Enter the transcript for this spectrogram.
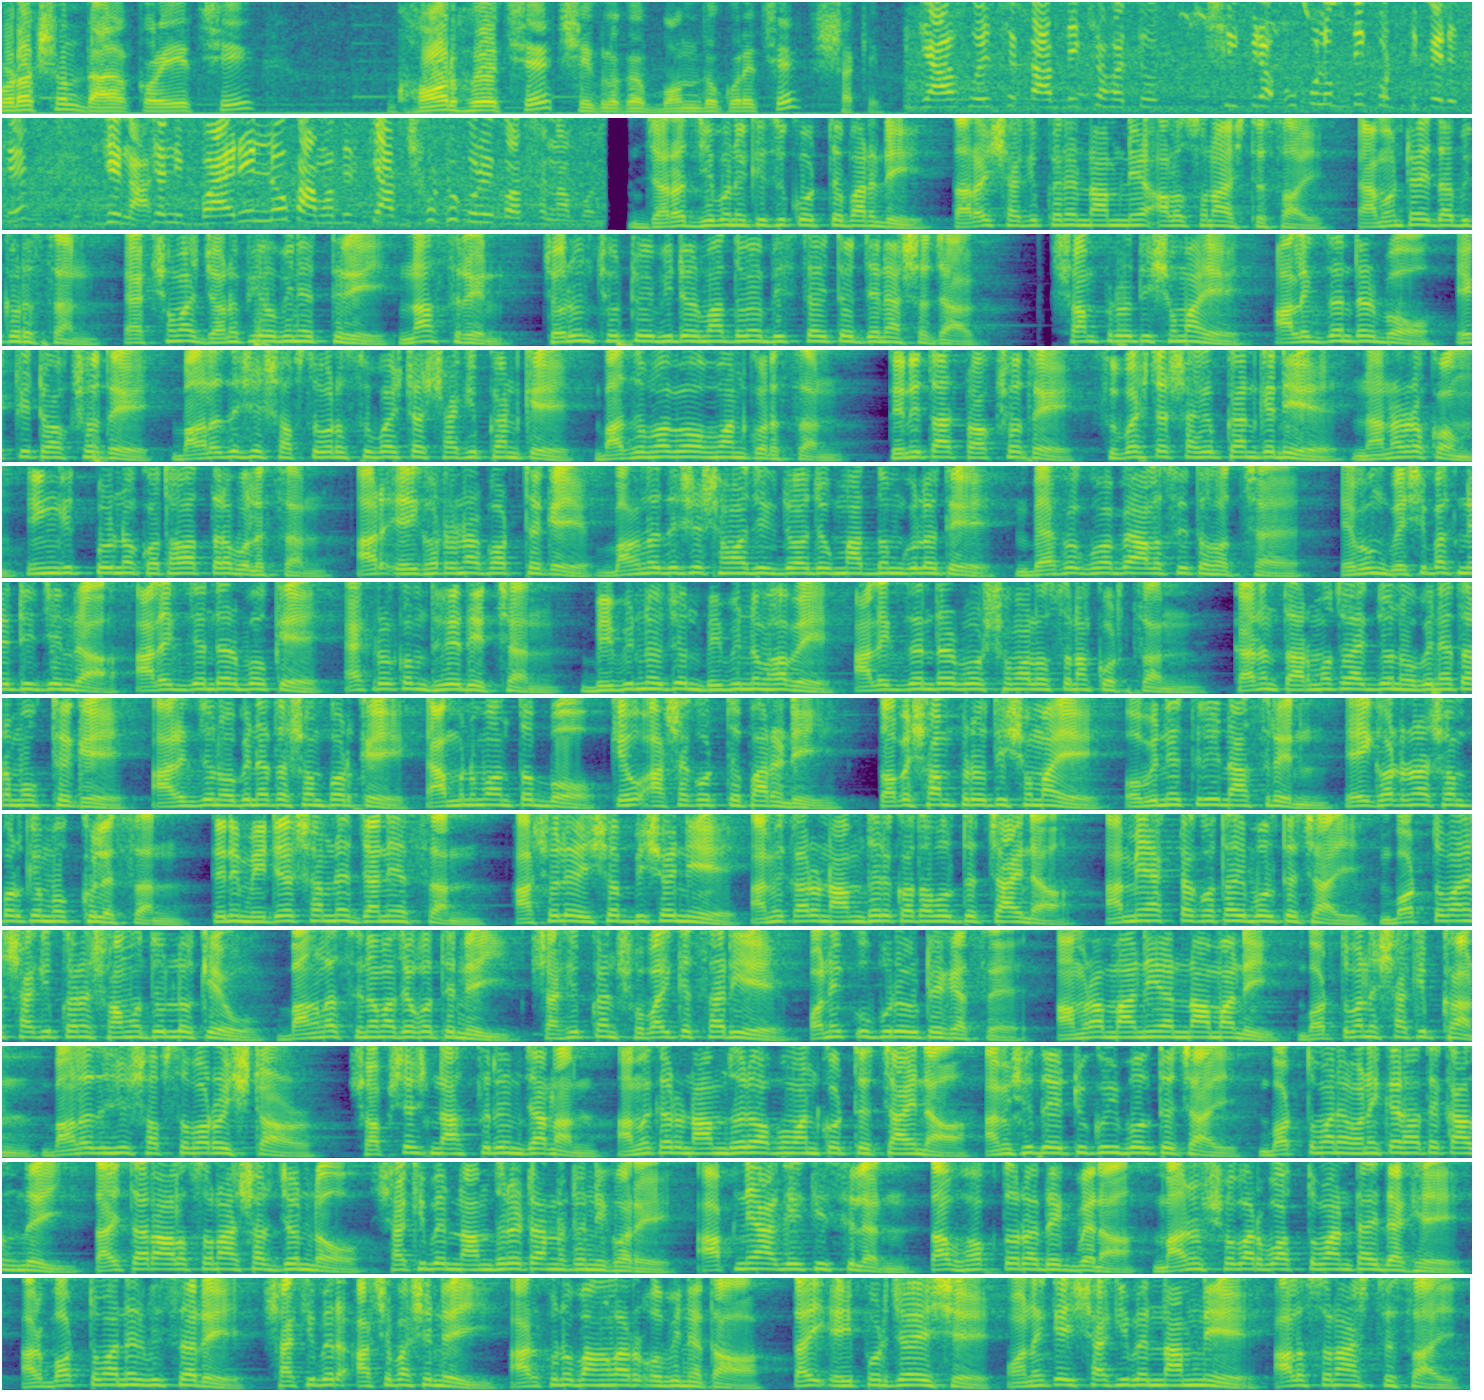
Production দাঁড় করিয়েছি ঘর হয়েছে সেগুলোকে বন্ধ করেছে সাকিব যা হয়েছে তার দেখে হয়তো শিল্পীরা উপলব্ধি করতে পেরেছে যে না জানি বাইরের লোক আমাদেরকে আর ছোট করে কথা না বলে। যারা জীবনে কিছু করতে পারেনি তারাই শাকিব খানের নাম নিয়ে আলোচনা আসতে চায়। এমনটাই দাবি করেছেন একসময় জনপ্রিয় অভিনেত্রী নাসরিন। চলুন ছোট্ট এই ভিডিওর মাধ্যমে বিস্তারিত জেনে আসা যাক। সাম্প্রতি সময়ে আলেকজান্ডার ব একটি টক শোতে বাংলাদেশের সবচেয়ে বড় সুপারস্টার শাকিব খানকে বাজেভাবে অপমান করেছেন। তিনি তার টক শোতে সুপারস্টার শাকিব খানকে নিয়ে নানা রকম ইঙ্গিতপূর্ণ কথাবার্তা বলেছেন। আর এই ঘটনার পর থেকে বাংলাদেশের সামাজিক যোগাযোগ মাধ্যমগুলোতে ব্যাপকভাবে আলোচিত হচ্ছে এবং বেশিরভাগ নেটিজেনরা আলেকজান্ডার বোকে একরকম ধুয়ে দিচ্ছেন। বিভিন্ন জন বিভিন্নভাবে আলেকজান্ডার বোর সমালোচনা করছেন। কারণ তার মতো একজন অভিনেতার মুখ থেকে আরেকজন অভিনেতা সম্পর্কে এমন মন্তব্য কেউ আশা করতে পারেনি। তবে সম্প্রতি সময়ে অভিনেত্রী নাসরিন এই ঘটনা সম্পর্কে মুখ খুলেছেন। তিনি মিডিয়ার সামনে জানিয়েছেন, আসলে এইসব বিষয় নিয়ে আমি কারও নাম ধরে কথা বলতে চাই না। আমি একটা কথাই বলতে চাই। বর্তমানে শাকিব খানের সমতুল্য কেউ? বাংলা সিনেমা জগতে নেই। শাকিব খান সবাইকে ছাড়িয়ে অনেক উপরে উঠে গেছে। আমরা মানি আর না মানি, বর্তমানে শাকিব খান বাংলাদেশের সবচেয়ে বড় স্টার। সবশেষ নাসরিন জানান, আমি কারও নাম ধরে অপমান করতে চাই না। আমি শুধু এটুকুই বলতে চাই, বর্তমানে অনেকের হাতে কাজ নেই, তাই তার আলোচনা আসার জন্য সাকিবের নাম ধরে টানাটানি করে। আপনি আগে কি ছিলেন? তা ভক্তরা দেখবে না। মানুষ সবার বর্তমানটাই দেখে, আর বর্তমানের বিচারে সাকিবের আশেপাশে নেই, আর কোনো বাংলার অভিনেতা। তাই এই পর্যায়ে এসে অনেকেই সাকিবের নাম নিয়ে আলোচনা আসতে চায়।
